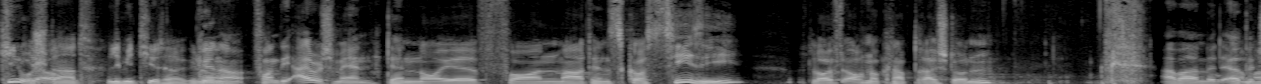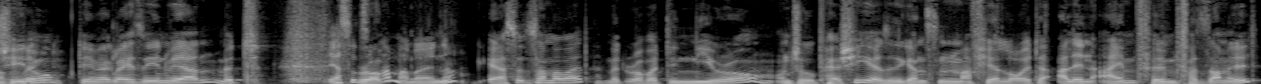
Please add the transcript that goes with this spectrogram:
Kinostart, limitierter, genau. Genau, von The Irishman, der neue von Martin Scorsese. Läuft auch nur knapp drei Stunden. Aber mit Al Pacino, den wir gleich sehen werden, mit Erste Zusammenarbeit, ne? erste Zusammenarbeit mit Robert De Niro und Joe Pesci, also die ganzen Mafia-Leute alle in einem Film versammelt.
